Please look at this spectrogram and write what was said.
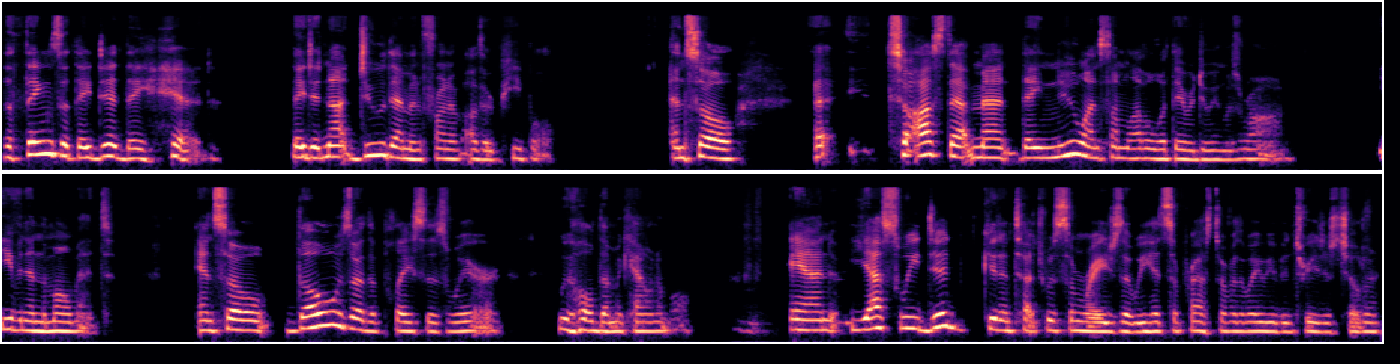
the things that they did they hid. They did not do them in front of other people. And so uh, to us that meant they knew on some level what they were doing was wrong even in the moment and so those are the places where we hold them accountable and yes we did get in touch with some rage that we had suppressed over the way we've been treated as children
